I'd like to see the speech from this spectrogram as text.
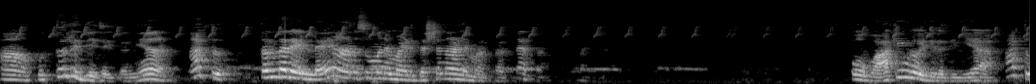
ಹಾ ಪುತ್ತೂರಿದ್ಯಾ ಚೈತನ್ಯ? ಆತು ತೊಂದರೆ ಇಲ್ಲ. ನಾನು ಸುಮ್ಮನೆ ಮಾಡಿದ್ದಷ್ಟೇ ನಾಳೆ ಮಾತಾಡ್ತೆ, ಆಯ್ತಾ? ಓ ವಾಕಿಂಗ್ ಹೋಗಿದ್ದೀರ ದಿವ್ಯಾ? ಆತು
